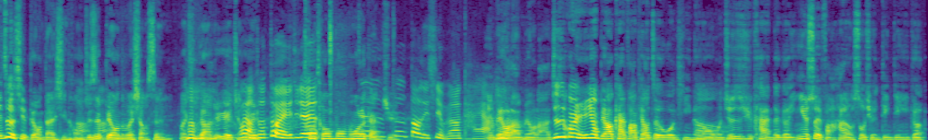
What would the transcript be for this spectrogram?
哎，这个其实不用担心哈，就是不用那么小声。我刚刚就越讲越，我想说对，就觉得偷偷摸摸的感觉。这到底是有没有要开啊？也没有啦，没有啦。就是关于要不要开发票这个问题呢，我们就是去看那个营业税法，它有授权订定一个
